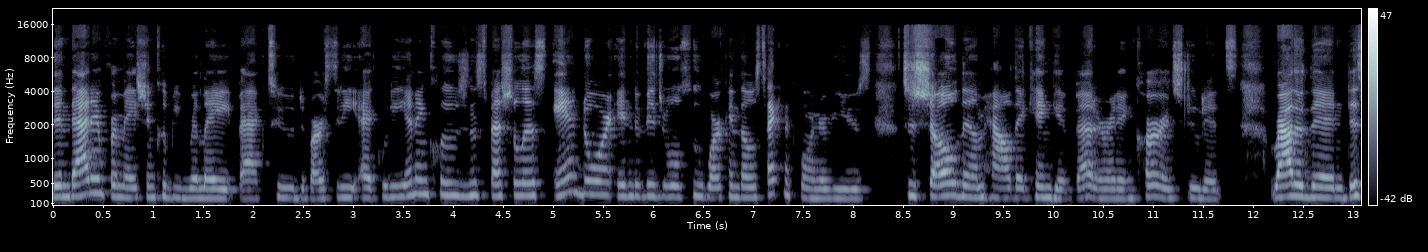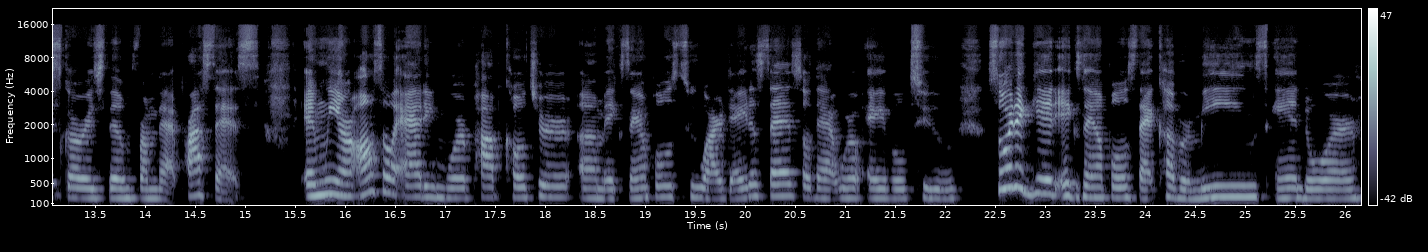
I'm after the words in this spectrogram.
then that information could be relayed back to diversity, equity, and inclusion specialists and or individuals who work in those technical interviews to show them how they can get better and encourage students rather than discourage them from that process. And we are also adding more pop culture um, examples to our data set so that we're able to sort of get examples that cover memes and or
